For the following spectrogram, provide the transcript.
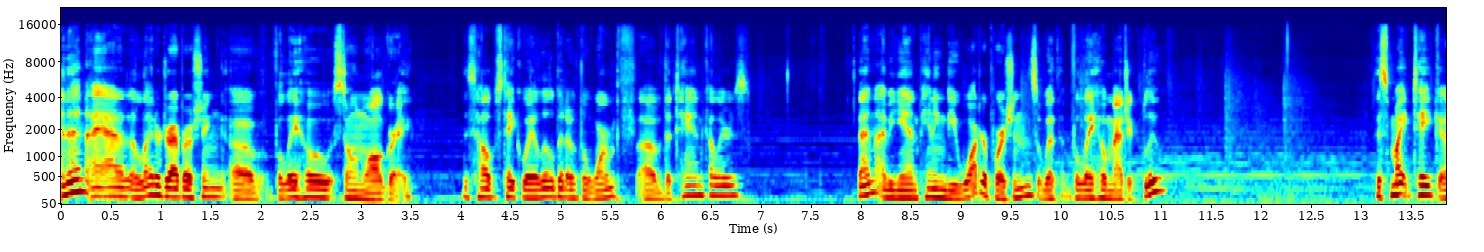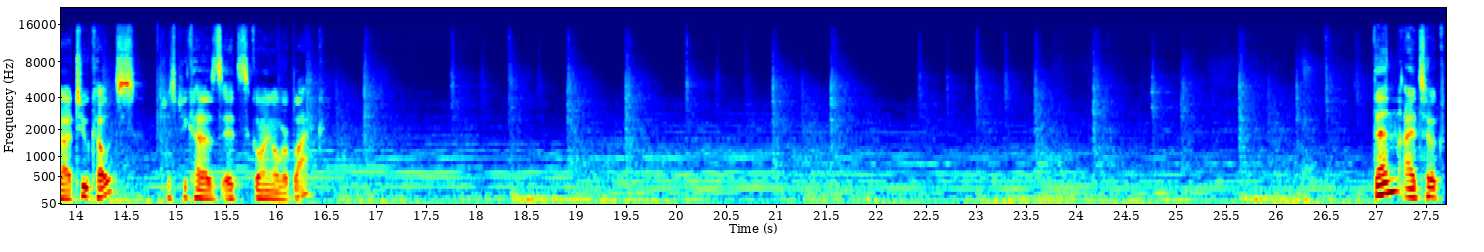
And then I added a lighter dry brushing of Vallejo Stonewall Gray. This helps take away a little bit of the warmth of the tan colors, then I began painting the water portions with Vallejo Magic Blue. This might take uh, two coats, just because it's going over black. Then I took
